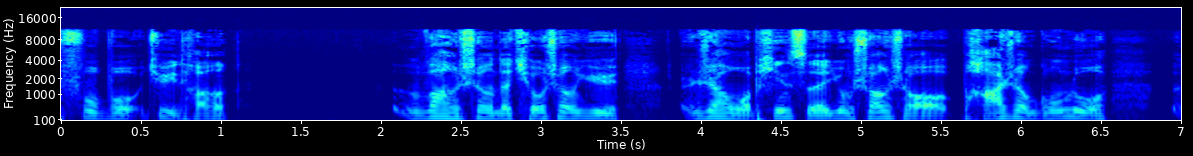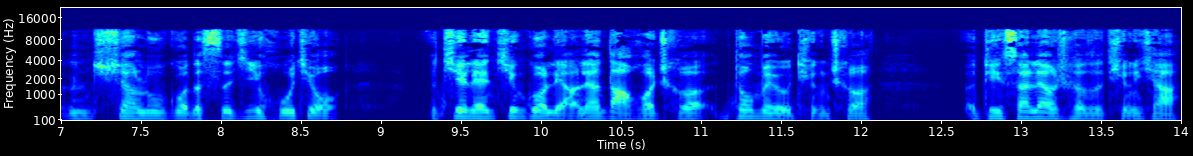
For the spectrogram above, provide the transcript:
腹部剧疼。旺盛的求生欲让我拼死用双手爬上公路，嗯向路过的司机呼救。接连经过两辆大货车都没有停车，第三辆车子停下，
